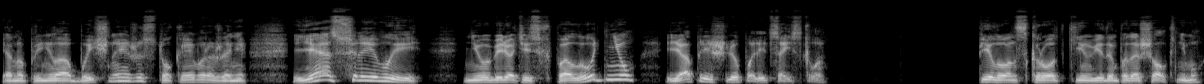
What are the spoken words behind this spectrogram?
и оно приняло обычное жестокое выражение. «Если вы не уберетесь к полудню, я пришлю полицейского. Пилон с кротким видом подошел к нему.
